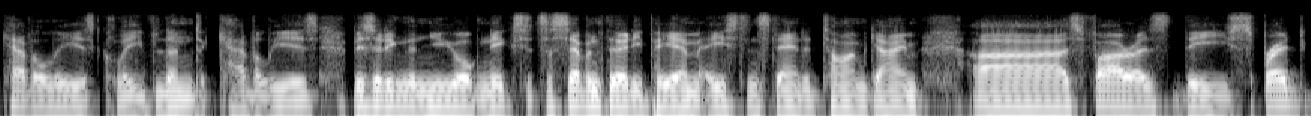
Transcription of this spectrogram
Cavaliers. Cleveland Cavaliers visiting the New York Knicks. It's a 7:30 p.m. Eastern Standard Time game. Uh, as far as the spread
